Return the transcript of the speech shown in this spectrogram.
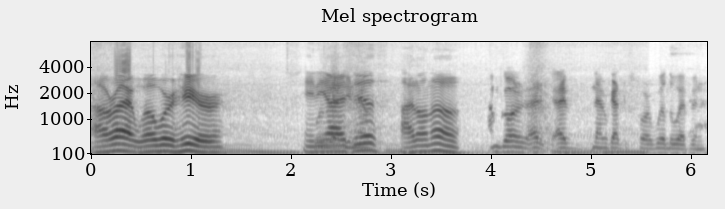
All right. Well, we're here. Any What do I do now? ideas? I don't know. I'm going. I, I've never got this before. Wield the weapon.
